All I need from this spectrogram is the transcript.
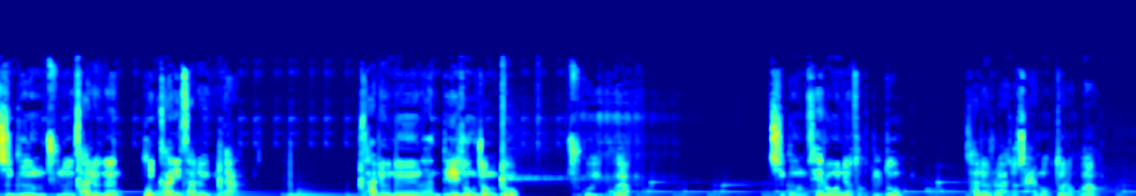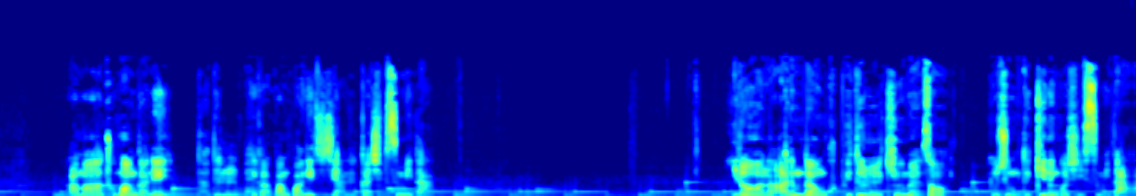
지금 주는 사료는 히카리 사료입니다. 사료는 한 4종 정도 주고 있고요. 지금 새로운 녀석들도 사료를 아주 잘 먹더라고요. 아마 조만간에 다들 배가 빵빵해지지 않을까 싶습니다. 이런 아름다운 구피들을 키우면서 요즘 느끼는 것이 있습니다.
